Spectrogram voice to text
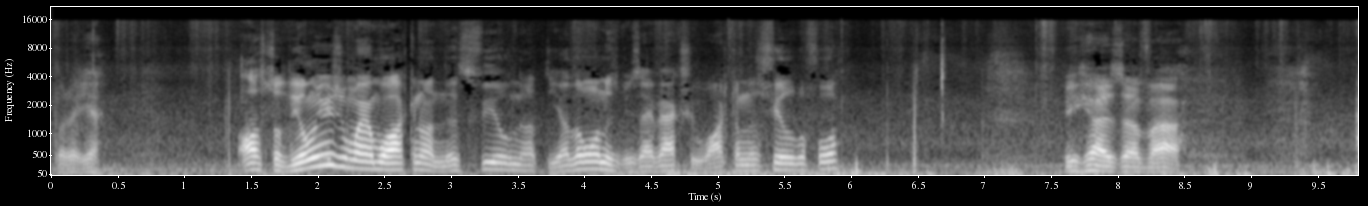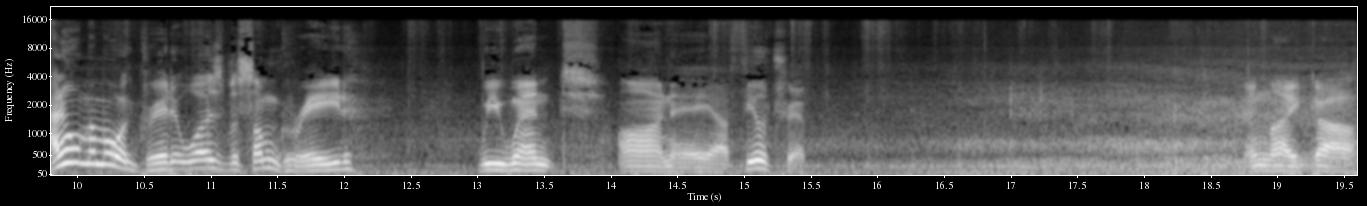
But uh, yeah. Also, the only reason why I'm walking on this field, not the other one, is because I've actually walked on this field before. Because of, uh, I don't remember what grade it was, but some grade we went on a uh, field trip. And like, uh,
